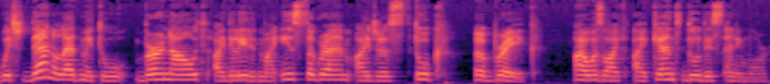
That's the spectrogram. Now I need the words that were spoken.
which then led me to burnout. I deleted my Instagram. I just took a break. I was like, I can't do this anymore.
